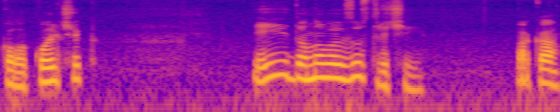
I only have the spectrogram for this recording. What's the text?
колокольчик. І до нових зустрічей. Пока.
